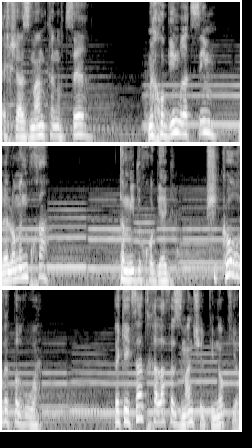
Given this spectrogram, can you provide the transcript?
איך שהזמן כאן עוצר, מחוגים רצים ללא מנוחה. תמיד הוא חוגג, שיכור ופרוע. וכיצד חלף הזמן של פינוקיו?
